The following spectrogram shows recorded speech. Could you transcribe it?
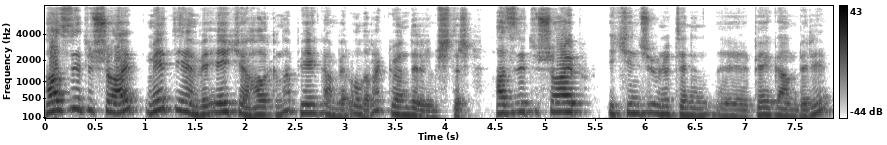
Hazreti Şuayb Medyen ve Eyke halkına peygamber olarak gönderilmiştir. Hazreti Şuayb ikinci ünitenin e, peygamberi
